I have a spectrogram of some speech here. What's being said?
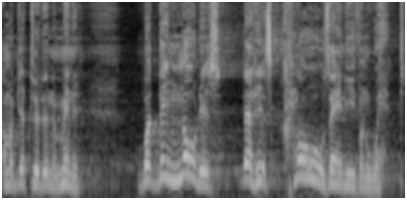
I'm to get to it in a minute. But they notice that his clothes ain't even wet.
